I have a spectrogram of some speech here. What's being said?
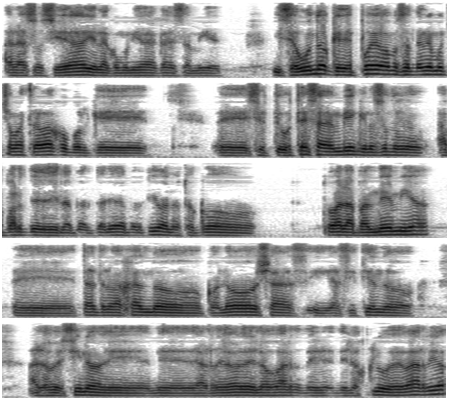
a la sociedad y a la comunidad acá de San Miguel. Y segundo, que después vamos a tener mucho más trabajo porque eh, si usted- ustedes saben bien que nosotros, aparte de la tarea deportiva, nos tocó toda la pandemia, eh, estar trabajando con ollas y asistiendo a los vecinos de, de- de alrededor de los, bar- de, de los clubes de barrio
